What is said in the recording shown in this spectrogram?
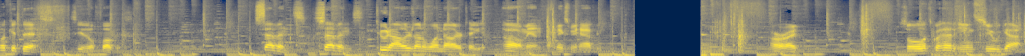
Look at this. See if it'll focus. Sevens, sevens, two dollars on a one dollar ticket. Oh man, makes me happy. All right. So let's go ahead and see what we got.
